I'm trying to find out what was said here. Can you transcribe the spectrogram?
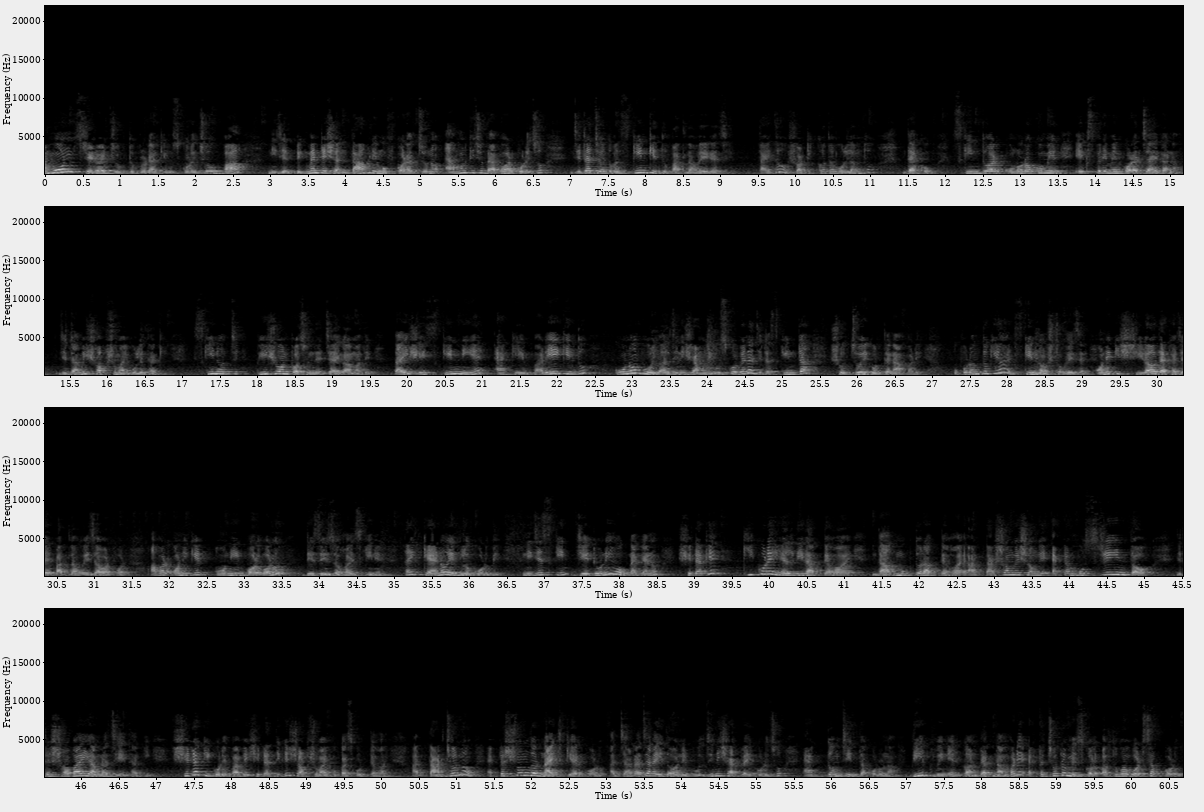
এমন স্টেরয়েড যুক্ত প্রোডাক্ট ইউজ করেছ বা নিজের পিগমেন্টেশন দাগ রিমুভ করার জন্য এমন কিছু ব্যবহার করেছ, যেটার জন্য তোমার স্কিন কিন্তু পাতলা হয়ে গেছে। তাই তো? সঠিক কথা বললাম তো? দেখো, স্কিন তো আর কোনো রকমের এক্সপেরিমেন্ট করার জায়গা না, যেটা আমি সব সময় বলে থাকি। স্কিন হচ্ছে ভীষণ পছন্দের জায়গা আমাদের, তাই সেই স্কিন নিয়ে একেবারেই কিন্তু কোনো ভুলভাল জিনিস এমন ইউজ করবে না যেটা স্কিনটা সহ্যই করতে না পারে। উপরন্ত কি হয়? স্কিন নষ্ট হয়ে যায়। অনেকের শিরাও দেখা যায় পাতলা হয়ে যাওয়ার পর। আবার অনেকের অনেক বড় বড় ডিজিজও হয় স্কিনের। তাই কেন এগুলো করবে? নিজের স্কিন যে টোনই হোক না কেন সেটাকে কি করে হেলদি রাখতে হয়, দাগমুক্ত রাখতে হয়, আর তার সঙ্গে সঙ্গে একটা মসৃণ ত্বক যেটা সবাই আমরা চেয়ে থাকি, সেটা কি করে পাবে? সেটার দিকে সব সময় ফোকাস করতে হয়। আর তার জন্য একটা সুন্দর নাইট কেয়ার করো। আর যারা যারা এই ধরনের ভুল জিনিস অ্যাপ্লাই করেছ, একদম চিন্তা করো না। ডিপ উইনের কন্ট্যাক্ট নাম্বারে একটা ছোট মিস কল অথবা হোয়াটসঅ্যাপ করো।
